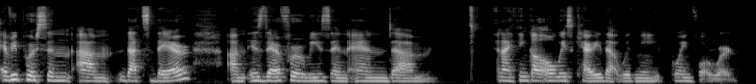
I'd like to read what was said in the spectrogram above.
every person um, that's there um, is there for a reason. And um, and i think i'll always carry that with me going forward.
